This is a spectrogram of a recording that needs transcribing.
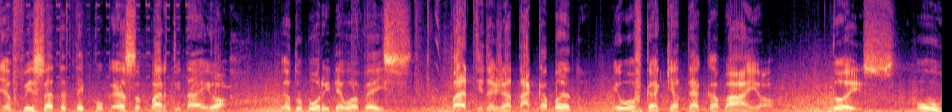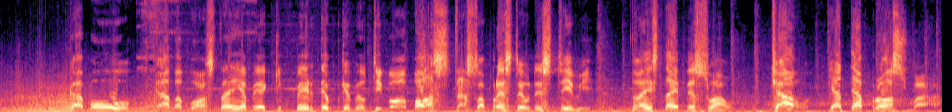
Eu fiz 70 e pouco essa partida aí, ó. Eu não morri nenhuma vez. A partida já tá acabando. Eu vou ficar aqui até acabar aí, ó. Dois, um. Acabou! Acaba bosta aí, a minha equipe perdeu porque meu time é uma bosta. Só presta eu nesse time. Então é isso daí, pessoal. Tchau e até a próxima.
